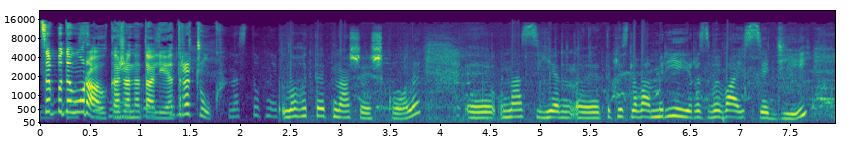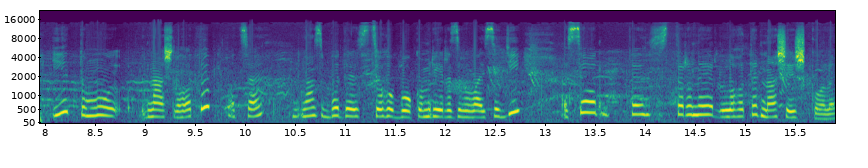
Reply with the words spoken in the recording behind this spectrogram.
Це буде мурал, каже Наталія Трачук. Логотип нашої школи. Е, У нас є е, такі слова Мрій, розвивайся, дій. І тому наш логотип, оце у нас буде з цього боку Мрій, розвивайся, дій, а з цієї сторони логотип нашої школи.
